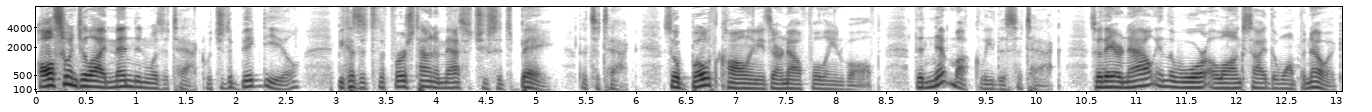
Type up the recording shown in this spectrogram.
also in July, Mendon was attacked, which is a big deal because it's the first town in Massachusetts Bay that's attacked. So both colonies are now fully involved. The Nipmuc lead this attack. So they are now in the war alongside the Wampanoag,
